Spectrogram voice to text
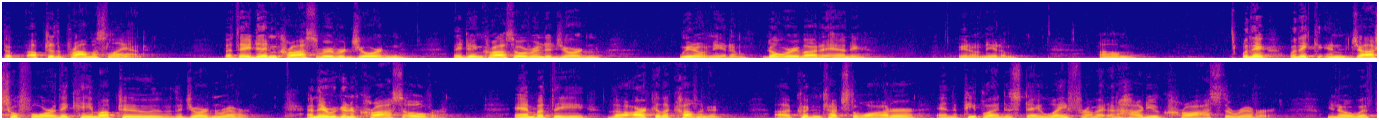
the, up to the promised land. But they didn't cross the river Jordan. They didn't cross over into Jordan. We don't need them. Don't worry about it, Andy. We don't need them. Um, when they, when they, in Joshua 4, they came up to the Jordan River and they were going to cross over. And, but the, the Ark of the Covenant uh, couldn't touch the water and the people had to stay away from it. And how do you cross the river? You know, with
